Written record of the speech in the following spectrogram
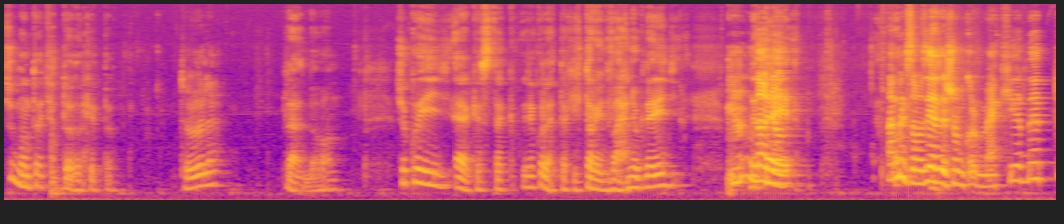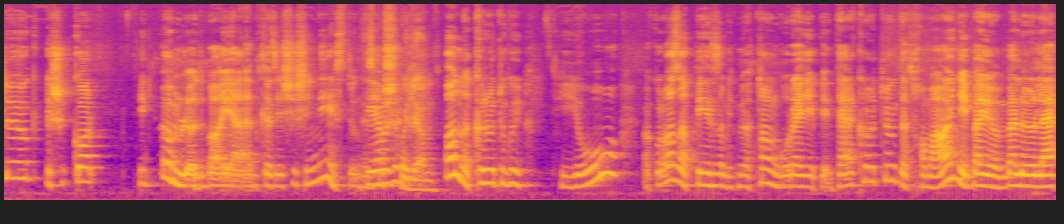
És úgy mondta, hogy hát tulajdonképpen tőle. rendben van. És akkor így elkezdtek, és akkor lettek így tanítványok, de így... De Nagyon. telj- Emlékszem az érzés, amikor meghirdettük, és akkor így ömlött be a jelentkezés, és így néztünk. Ez ilyen, most hogyan? Annak körültünk, hogy jó, akkor az a pénz, amit mi a tangóra egyébként elköltünk, tehát ha már annyi bejön belőle,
